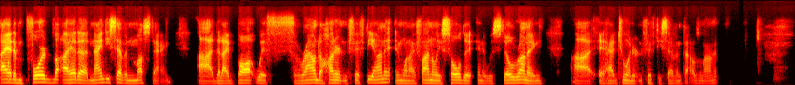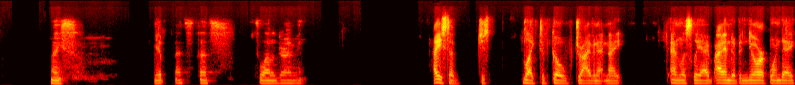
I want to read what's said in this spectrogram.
I had a Ford. I had a '97 Mustang uh, that I bought with around 150 on it, and when I finally sold it and it was still running, uh, it had 257,000 on it. nice. Yep. That's that's that's a lot of driving. I used to just like to go driving at night endlessly. I, I ended up in New York one day.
